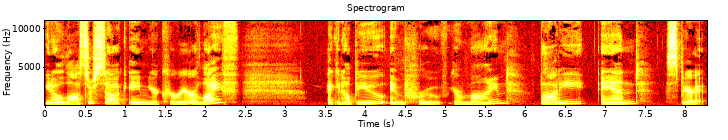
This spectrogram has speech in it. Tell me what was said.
you know, lost or stuck in your career or life, I can help you improve your mind, body, and spirit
